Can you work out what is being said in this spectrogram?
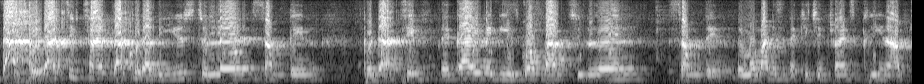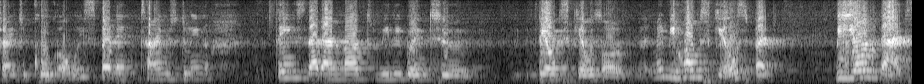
that productive time that could have been used to learn something productive, the guy maybe is going back to learn something. The woman is in the kitchen trying to clean up, trying to cook, always spending times doing things that are not really going to build skills or maybe home skills, but beyond that.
